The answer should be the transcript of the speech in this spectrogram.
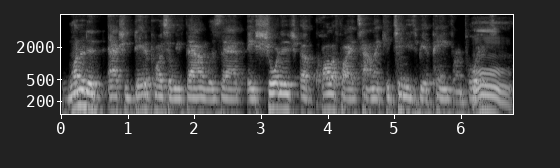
one of the actually data points that we found was that a shortage of qualified talent continues to be a pain for employers. Mm.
